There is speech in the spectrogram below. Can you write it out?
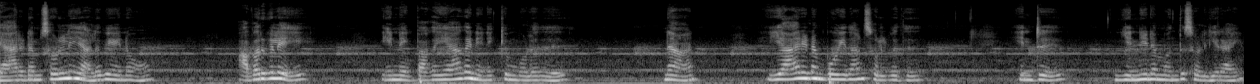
யாரிடம் சொல்லி அழுவேனோ அவர்களே என்னை பகையாக நினைக்கும் பொழுது நான் யாரிடம் போய் தான் சொல்வது? என்று என்னிடம் வந்து சொல்கிறாய்.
